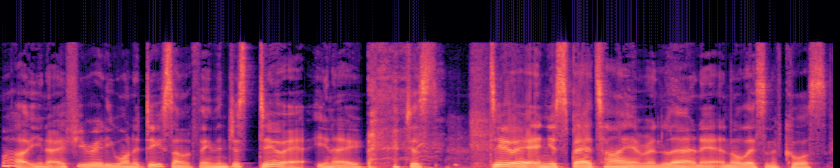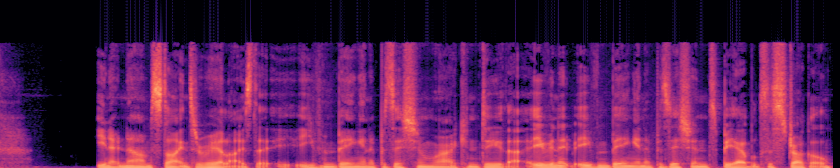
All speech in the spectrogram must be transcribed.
well, you know, if you really want to do something, then just do it, you know, just do it in your spare time and learn it and all this. And of course, you know, now I'm starting to realize that even being in a position where I can do that, even it, even being in a position to be able to struggle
